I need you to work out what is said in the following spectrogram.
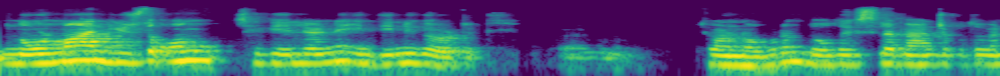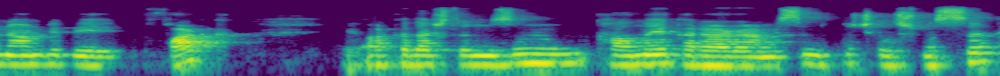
normal yüzde on seviyelerine indiğini gördük e, turnover'ın. Dolayısıyla bence bu da önemli bir fark. Arkadaşlarımızın kalmaya karar vermesi, mutlu çalışması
